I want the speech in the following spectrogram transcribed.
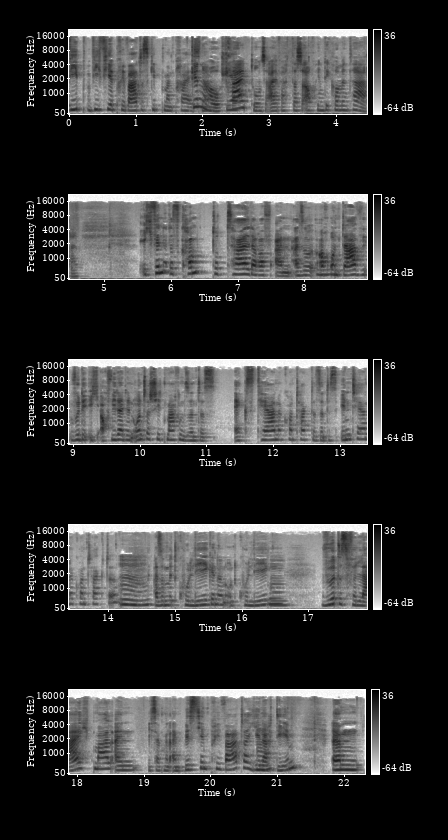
Wie, wie viel Privates gibt man preis? Genau, ne? Schreibt uns einfach das auch in die Kommentare. Ich finde, das kommt total darauf an. Also auch, und da würde ich auch wieder den Unterschied machen, sind es externe Kontakte, sind es interne Kontakte? Also mit Kolleginnen und Kollegen wird es vielleicht mal ein, ich sag mal, ein bisschen privater, je nachdem. Ähm,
